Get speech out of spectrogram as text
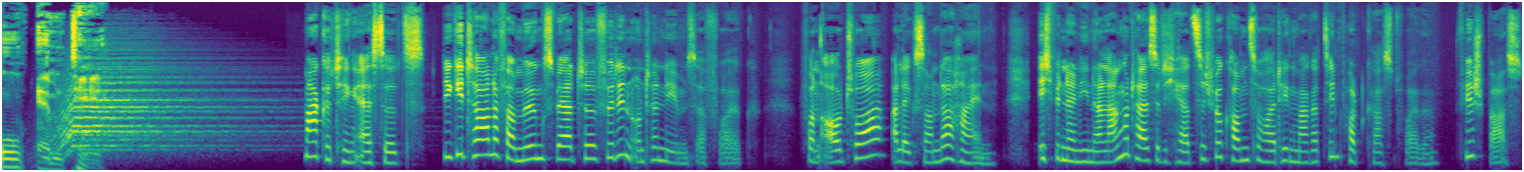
OMT. Marketing Assets. Digitale Vermögenswerte für den Unternehmenserfolg. Von Autor Alexander Hein. Ich bin Janina Lang und heiße dich herzlich willkommen zur heutigen Magazin-Podcast-Folge. Viel Spaß!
